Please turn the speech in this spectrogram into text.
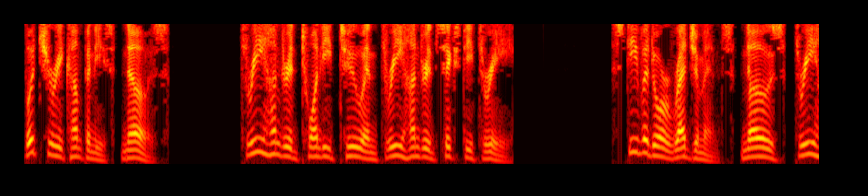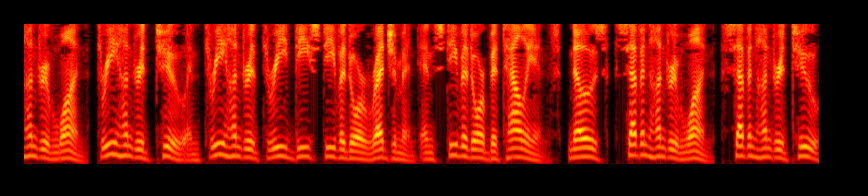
Butchery companies, Nos. 322 and 363 Stevedore regiments, Nos. 301, 302 and 303 D. Stevedore Regiment and Stevedore Battalions, Nos. 701, 702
